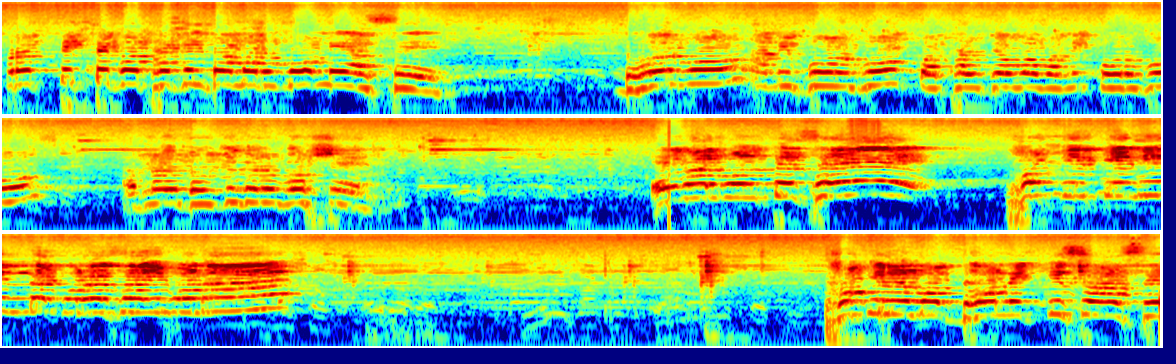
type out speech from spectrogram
প্রত্যেকটা কথা কিন্তু আমার মনে আছে। ধরবো, আমি বলব, কথার জবাব আমি করব। আপনারা ধৈর্য ধরে বসেন। এবার বলতেছে, ফকিরকে নিন্দা করা যাইব না। ফকিরের মধ্যে অনেক কিছু আছে।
